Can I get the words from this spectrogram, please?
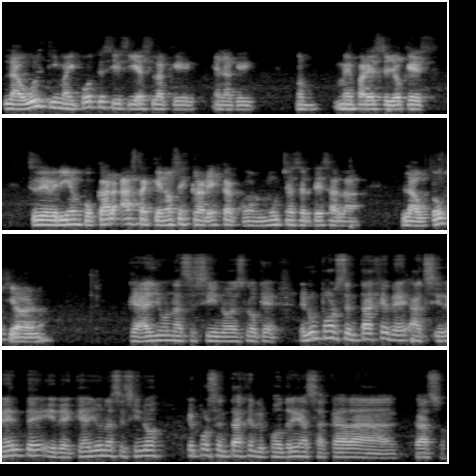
la, última hipótesis y es la que en la que me parece yo que es se debería enfocar hasta que no se esclarezca con mucha certeza la, la autopsia, ¿verdad? Que hay un asesino, es lo que... En un porcentaje de accidente y de que hay un asesino, ¿qué porcentaje le pondrías a cada caso?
